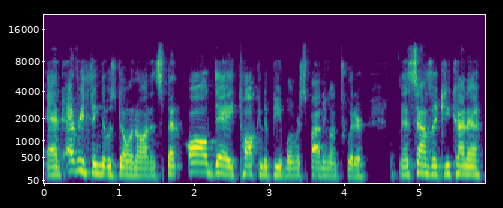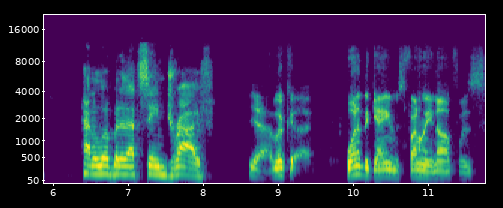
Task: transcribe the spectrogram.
and everything that was going on and spent all day talking to people and responding on Twitter. And it sounds like you kind of had a little bit of that same drive. Yeah, look, uh, one of the games, funnily enough, was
